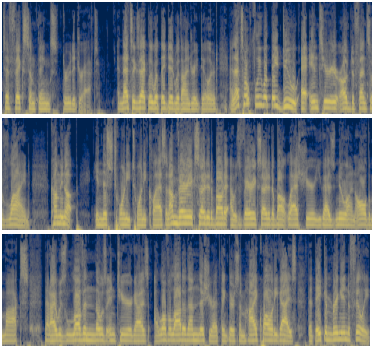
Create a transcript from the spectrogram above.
to fix some things through the draft. And that's exactly what they did with Andre Dillard, and that's hopefully what they do at interior of defensive line coming up in this 2020 class, and I'm very excited about it. I was very excited about last year. You guys knew on all the mocks that I was loving those interior guys. I love a lot of them this year. I think there's some high quality guys that they can bring into Philly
